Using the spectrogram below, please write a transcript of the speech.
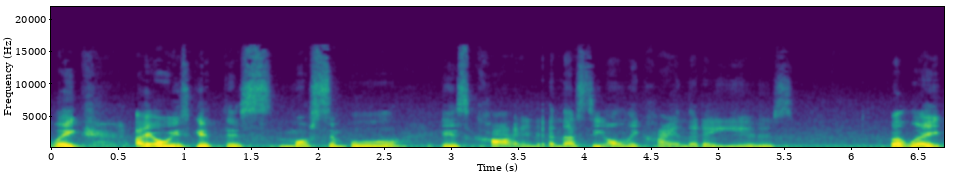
like I always get this most simple is kind and that's the only kind that I use but like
